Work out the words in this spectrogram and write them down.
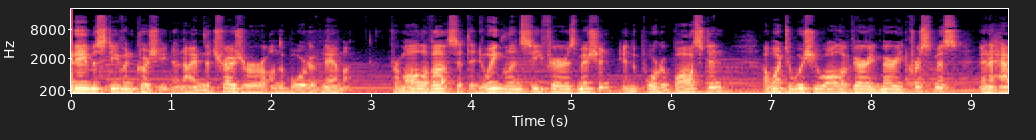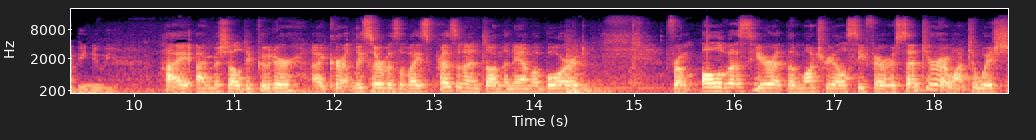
name is Stephen Cushing, and I'm the treasurer on the board of NAMMA. From all of us at the New England Seafarers Mission in the Port of Boston, I want to wish you all a very Merry Christmas and a Happy New Year. Hi, I'm Michelle DePooter. I currently serve as the Vice President on the NAMMA board. From all of us here at the Montreal Seafarers Center, I want to wish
